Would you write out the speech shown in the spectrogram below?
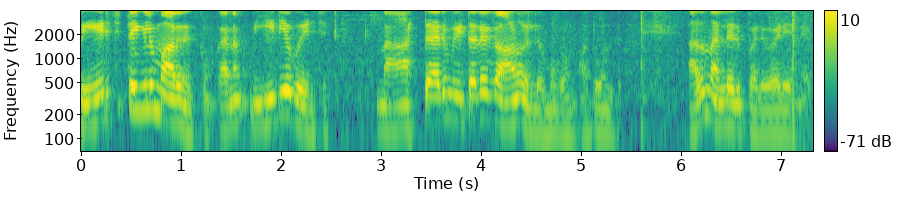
പേടിച്ചിട്ടെങ്കിലും മാറി നിൽക്കും. കാരണം വീഡിയോ പേടിച്ചിട്ട്. നാട്ടുകാരും വീട്ടുകാരും കാണുമല്ലോ മുഖം. അതുകൊണ്ട്. അത് നല്ലൊരു പരിപാടി തന്നെ കേട്ടോ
